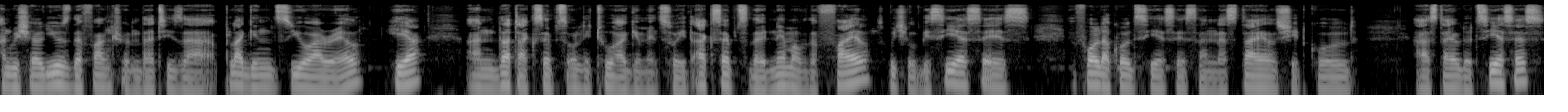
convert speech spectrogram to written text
and we shall use the function that is a plugins URL here and that accepts only two arguments. So it accepts the name of the file, which will be CSS, a folder called CSS, and a style sheet called uh, style.css,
